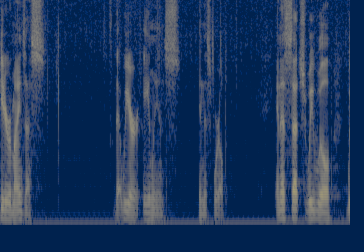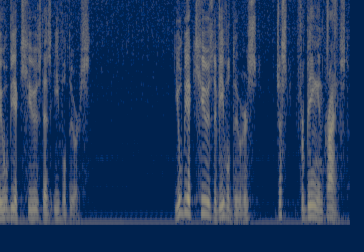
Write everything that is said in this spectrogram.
Peter reminds us that we are aliens in this world. And as such, we will, we will be accused as evildoers. You'll be accused of evildoers just for being in Christ.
